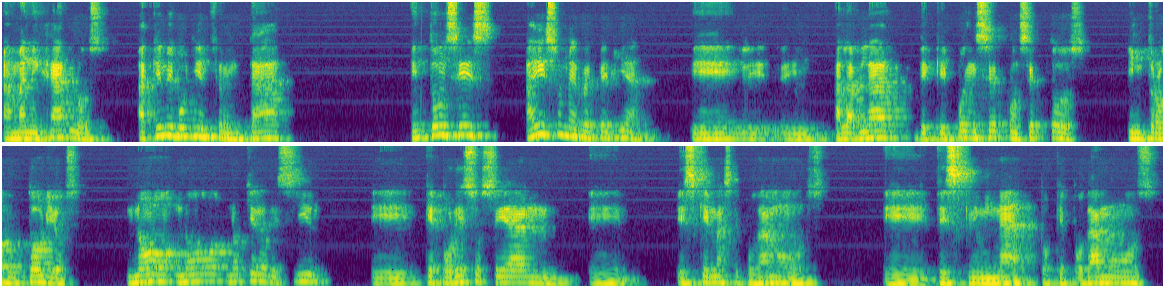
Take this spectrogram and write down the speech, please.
a manejarlos? ¿A qué me voy a enfrentar? Entonces, a eso me refería. Eh, eh, al hablar de que pueden ser conceptos introductorios. No, no, no quiero decir eh, que por eso sean esquemas que podamos discriminar o que podamos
